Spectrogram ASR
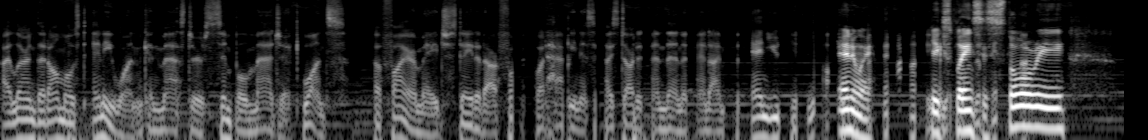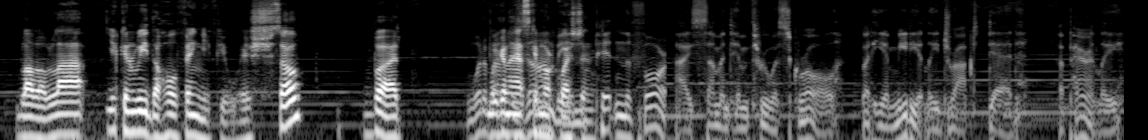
I learned that almost anyone can master simple magic. Once, a fire mage stayed at our. What happiness I started, and then, and I'm And you... Anyway, he explains his story, blah blah blah. You can read the whole thing if you wish so, but What We're gonna ask him more questions. pit in the forest? I summoned him through a scroll, but he immediately dropped dead. Apparently,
